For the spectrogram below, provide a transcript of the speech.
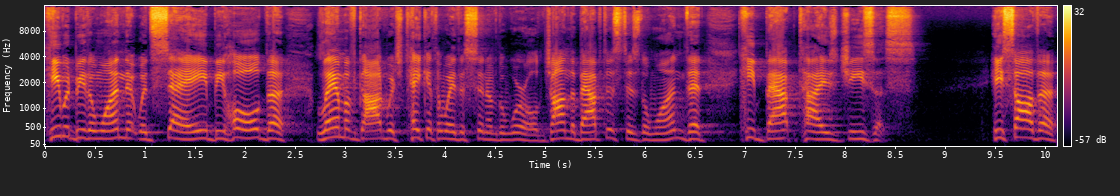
He would be the one that would say, Behold, the Lamb of God which taketh away the sin of the world. John the Baptist is the one that he baptized Jesus. He saw the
